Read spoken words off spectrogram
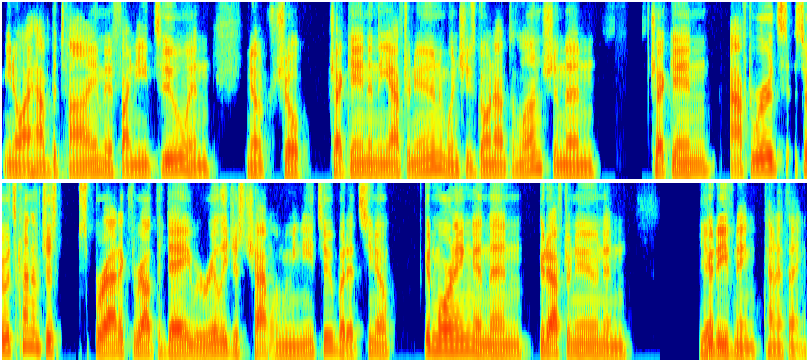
you know I have the time if I need to, and you know she'll check in in the afternoon when she's going out to lunch, and then check in afterwards. So it's kind of just sporadic throughout the day. We really just chat when we need to, but it's you know good morning and then good afternoon and yep. good evening kind of thing.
